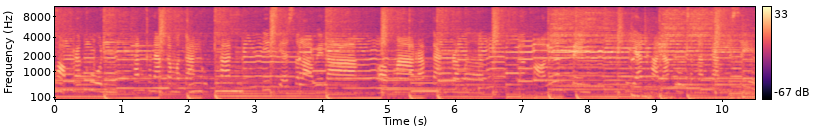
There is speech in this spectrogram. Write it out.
ขอบพระคุณท่านคณะกรรมการทุกท่าน ออกมารับการประเมินเพื่อขอเลื่อนเป็นวิทยาฐานะครูชำนาญการพิเศษ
